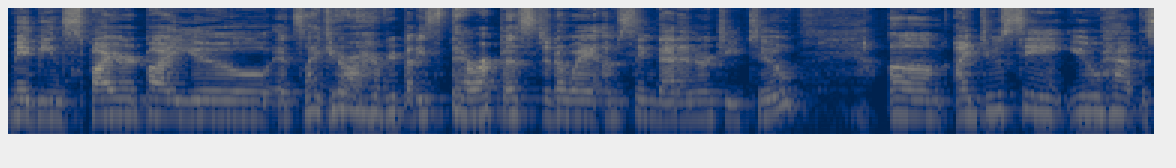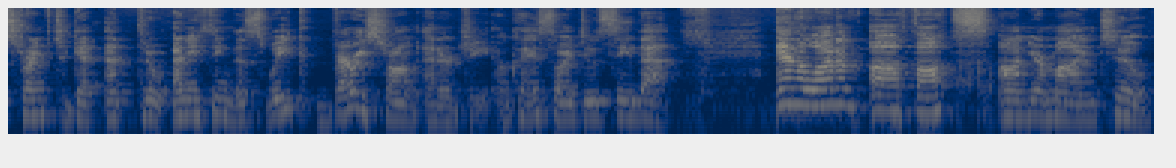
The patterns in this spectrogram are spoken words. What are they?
may be inspired by you. It's like you're everybody's therapist in a way. I'm seeing that energy too. Um, I do see you have the strength to get through anything this week. Very strong energy. Okay, so I do see that. And a lot of uh, thoughts on your mind too.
